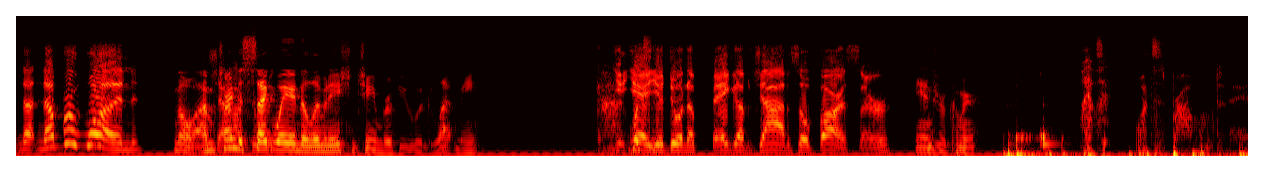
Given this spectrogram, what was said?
Nu- number one. No, I'm trying to out to Rick- segue into Elimination Chamber if you would let me. God, Y- yeah, you're doing a bang up job so far, sir. Andrew, come here. What's, what's his problem today?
